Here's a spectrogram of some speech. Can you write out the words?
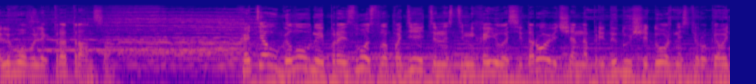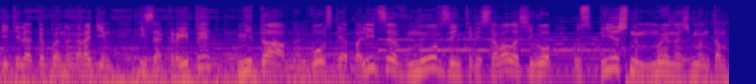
Львов Электротранса. Хотя уголовные производства по деятельности Михаила Сидоровича на предыдущей должности руководителя АТП номер один и закрыты, недавно львовская полиция вновь заинтересовалась его успешным менеджментом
